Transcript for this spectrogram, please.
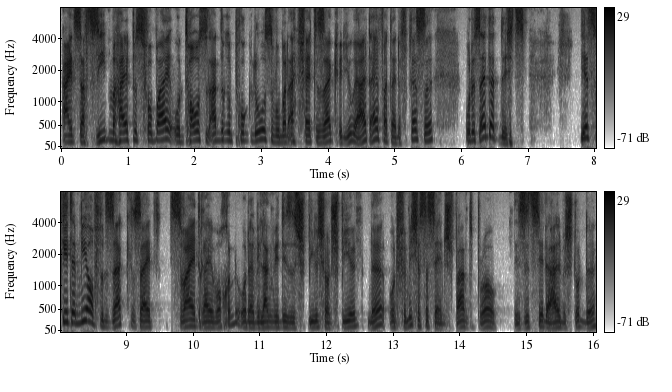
187 Hype ist vorbei und tausend andere Prognosen, wo man einfach hätte sagen können, Junge, halt einfach deine Fresse und es ändert nichts. Jetzt geht er mir auf den Sack seit zwei, drei Wochen oder wie lange wir dieses Spiel schon spielen, ne? Und für mich ist das ja entspannt, Bro. Ich sitze hier eine halbe Stunde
